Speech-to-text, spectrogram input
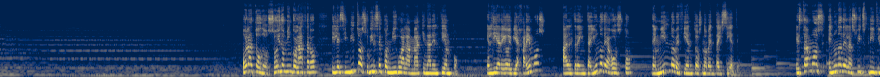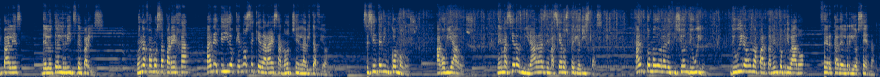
Todos, soy Domingo Lázaro y les invito a subirse conmigo a la máquina del tiempo. El día de hoy viajaremos al 31 de agosto de 1997. Estamos en una de las suites principales del Hotel Ritz de París. Una famosa pareja ha decidido que no se quedará esa noche en la habitación. Se sienten incómodos, agobiados, demasiadas miradas, demasiados periodistas. Han tomado la decisión de huir, de huir a un apartamento privado cerca del río Sena.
